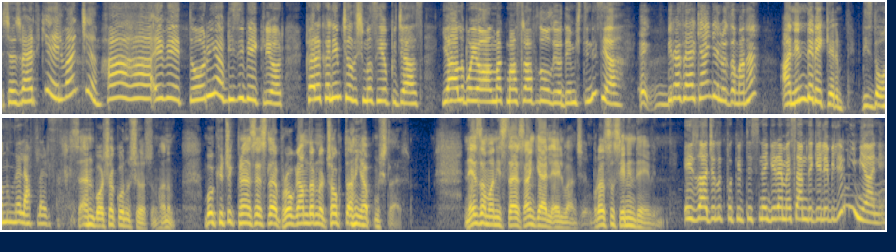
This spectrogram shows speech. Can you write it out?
söz verdik ya Elvancığım. Ha ha evet doğru ya bizi bekliyor. Kara kalem çalışması yapacağız. Yağlı boya almak masraflı oluyor demiştiniz ya. E, biraz erken gel o zaman ha. Anneni de beklerim. Biz de onunla laflarız. Sen boşa konuşuyorsun hanım. Bu küçük prensesler programlarını çoktan yapmışlar. Ne zaman istersen gel Elvancığım. Burası senin de evin. Eczacılık fakültesine giremesem de gelebilir miyim yani?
